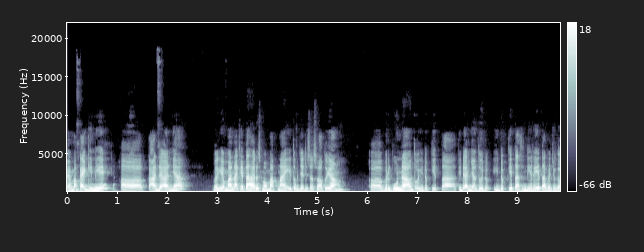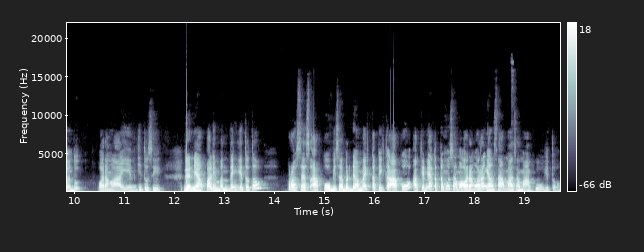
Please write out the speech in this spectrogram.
memang kayak gini uh, keadaannya. Bagaimana kita harus memaknai itu menjadi sesuatu yang uh, berguna untuk hidup kita, tidak hanya untuk hidup kita sendiri, tapi juga untuk orang lain gitu sih. Dan yang paling penting itu tuh proses aku bisa berdamai ketika aku akhirnya ketemu sama orang-orang yang sama sama aku gitu.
